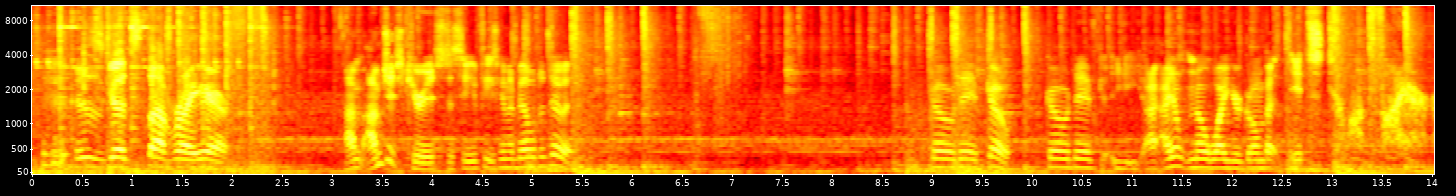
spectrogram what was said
this is good stuff right here. I'm, I'm just curious to see if he's going to be able to do it. Go, Dave, go. Go, Dave. Go. I, I don't know why you're going, but it's still on fire.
